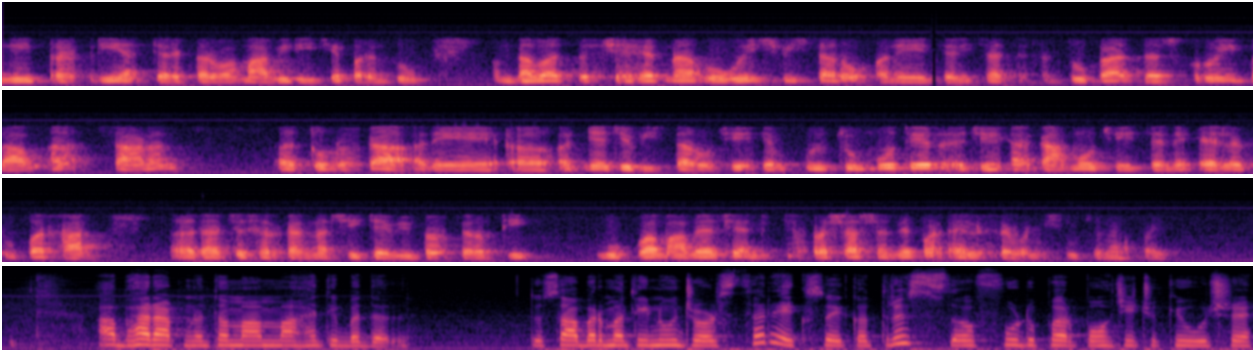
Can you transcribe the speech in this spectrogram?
ની પ્રક્રિયા અત્યારે કરવામાં આવી રહી છે. પરંતુ અમદાવાદ શહેરના ઓગણીસ વિસ્તારો અને તેની સાથે ધંધુકા દસક્રોઈ બાવળા, સાણંદ ધોળકા અને અન્ય જે વિસ્તારો છે, તેમ કુલ ચુમ્મોતેર જે ગામો છે, તેને એલર્ટ ઉપર હાલ રાજ્ય સરકારના સિંચાઈ વિભાગ તરફથી મૂકવામાં આવ્યા છે અને પ્રશાસનને પણ એલર્ટ રહેવાની સૂચના અપાઈ. આભાર આપનો તમામ માહિતી બદલ. તો સાબરમતીનું જળસ્તર એકસો એકત્રીસ ફૂટ પર પહોંચી ચૂક્યું છે.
